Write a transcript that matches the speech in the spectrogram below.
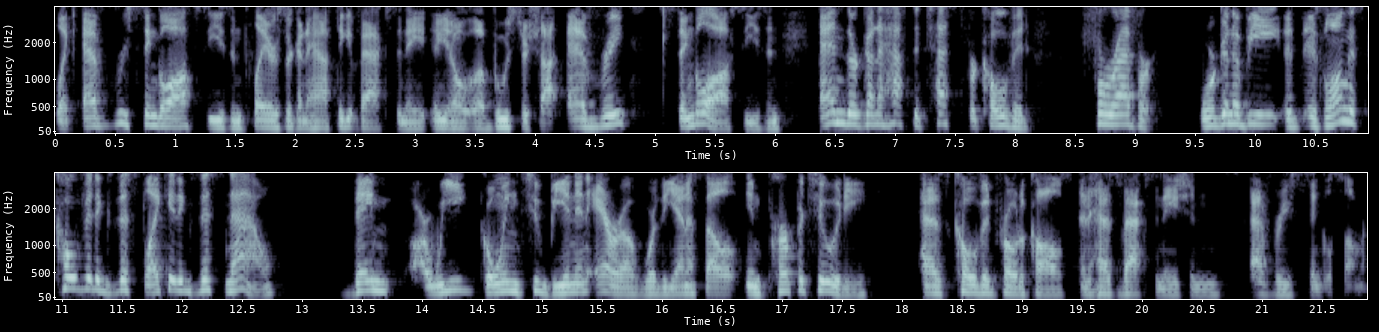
Like every single offseason players are going to have to get vaccinated, you know, a booster shot every single offseason and they're going to have to test for COVID forever. We're going to be as long as COVID exists like it exists now, they are we going to be in an era where the NFL in perpetuity has COVID protocols and has vaccinations every single summer.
